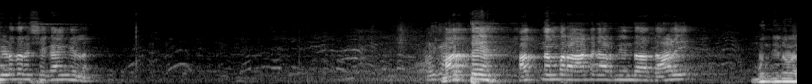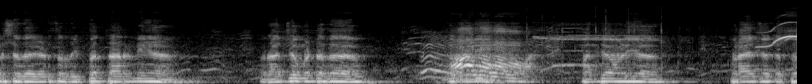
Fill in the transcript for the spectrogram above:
ಹಿಡಿದ್ರೆ ಸಿಗಂಗಿಲ್ಲ. ಮತ್ತೆ ಹತ್ ನಂಬರ್ ಆಟಗಾರನಿಂದ ದಾಳಿ. ಮುಂದಿನ ವರ್ಷದ ಎರಡ್ ಸಾವಿರದ ಇಪ್ಪತ್ತಾರನೆಯ ರಾಜ್ಯ ಮಟ್ಟದ ವಾ ವಾ ವಾ ವಾ ವಾ. ಪಂದ್ಯಾವಳಿಯ ಪ್ರಾಯೋಜಕತ್ವ.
